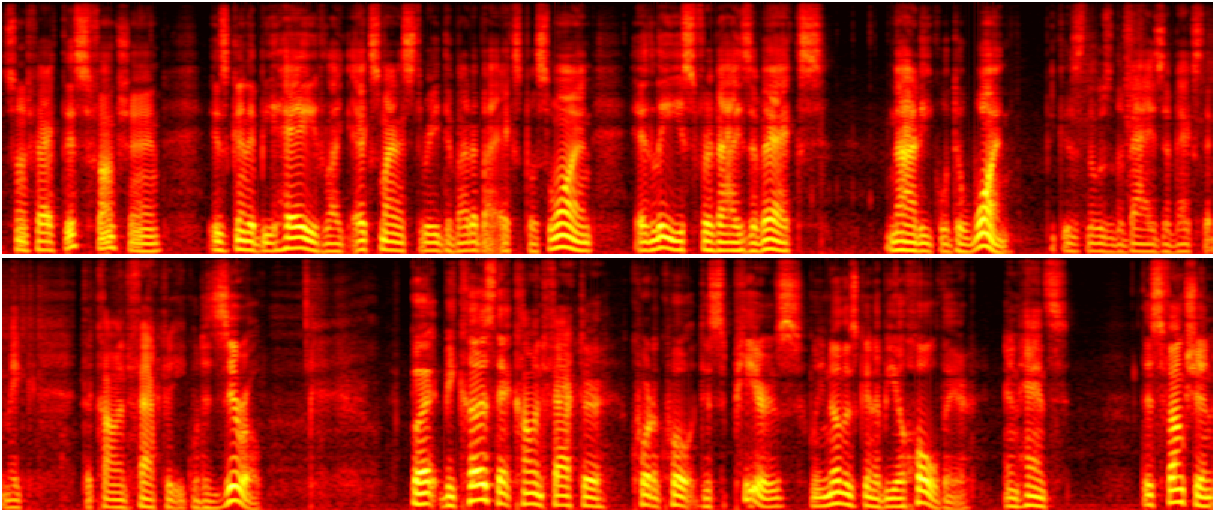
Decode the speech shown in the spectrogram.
So in fact, this function is going to behave like x minus 3 divided by x plus 1, at least for values of x not equal to 1, because those are the values of x that make the common factor equal to 0. But because that common factor, quote unquote, disappears, we know there's going to be a hole there. And hence, this function,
